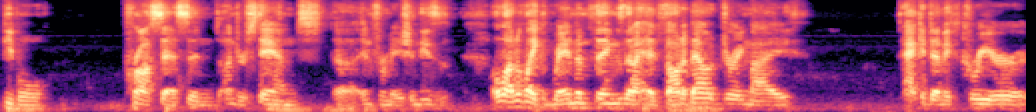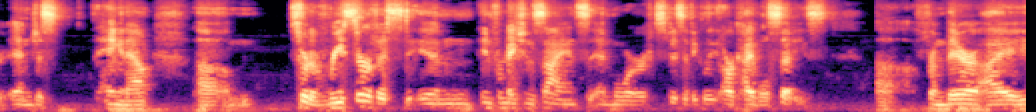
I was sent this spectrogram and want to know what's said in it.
people process and understand uh, information. These a lot of like random things that I had thought about during my academic career and just hanging out, um, sort of resurfaced in information science and more specifically archival studies. Uh, from there, I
